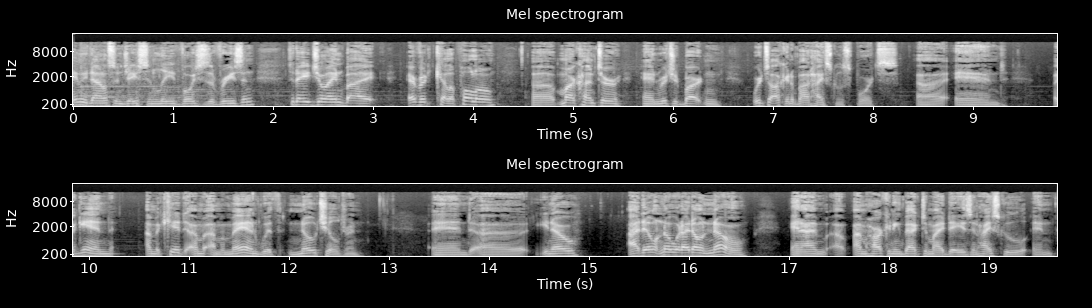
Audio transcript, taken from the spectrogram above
Amy Donaldson, Jason Lee, Voices of Reason. Today, joined by Everett Kelepolo, uh, Mark Hunter, and Richard Barton. We're talking about high school sports. Uh, and again, I'm a kid, I'm, I'm a man with no children. And, uh, you know, I don't know what I don't know. And I'm I'm harkening back to my days in high school, and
